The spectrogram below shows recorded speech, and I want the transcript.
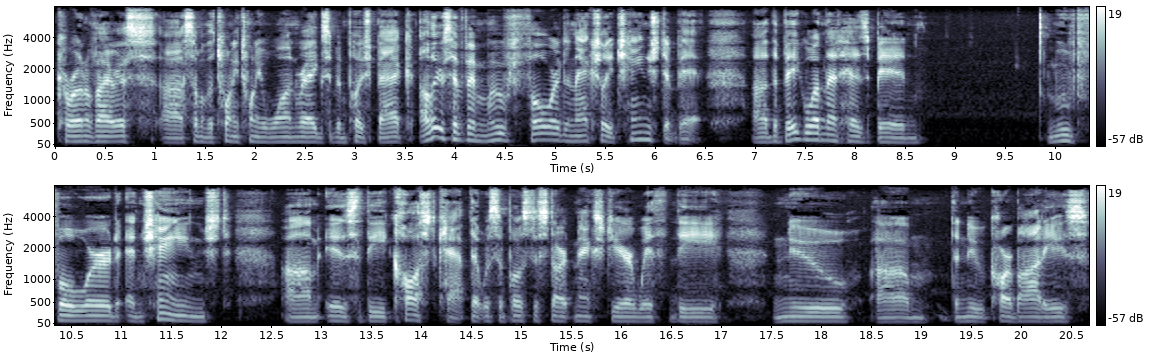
coronavirus, uh, some of the 2021 regs have been pushed back. Others have been moved forward and actually changed a bit. Uh, the big one that has been moved forward and changed um, is the cost cap that was supposed to start next year with the new um, the new car bodies.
